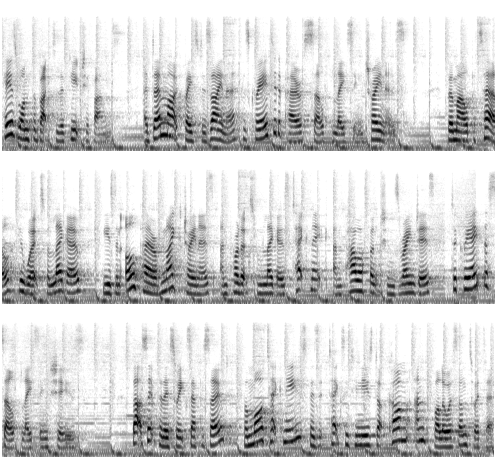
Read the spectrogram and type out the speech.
here's one for Back to the Future fans. A Denmark-based designer has created a pair of self-lacing trainers. Vimal Patel, who works for LEGO, used an old pair of Nike trainers and products from LEGO's Technic and Power Functions ranges to create the self-lacing shoes. That's it for this week's episode. For more tech news, visit techcitynews.com and follow us on Twitter.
